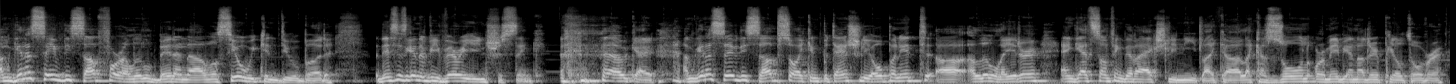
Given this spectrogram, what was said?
I'm gonna save this up for a little bit and uh, we'll see what we can do, but this is gonna be very interesting. okay, I'm gonna save this up so I can potentially open it uh, a little later and get something that I actually need, like a, like a Zaun or maybe another Piltover.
